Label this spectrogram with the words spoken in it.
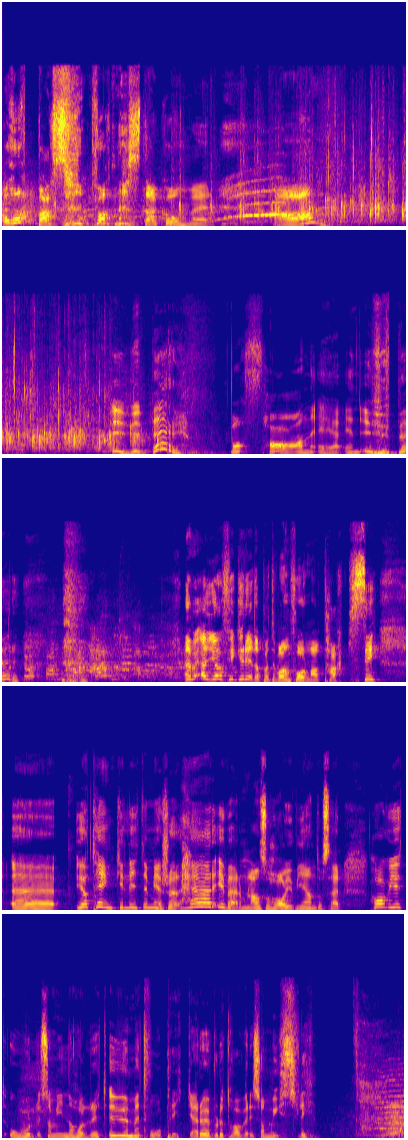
Och hoppas på att nästa kommer. Ja. Uber? Vad fan är en Uber? Jag fick reda på att det var en form av taxi. Eh, jag tänker lite mer så här, här i Värmland så har ju vi ändå så här, har vi ett ord som innehåller ett U med två prickar över, då tar vi det som müsli.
